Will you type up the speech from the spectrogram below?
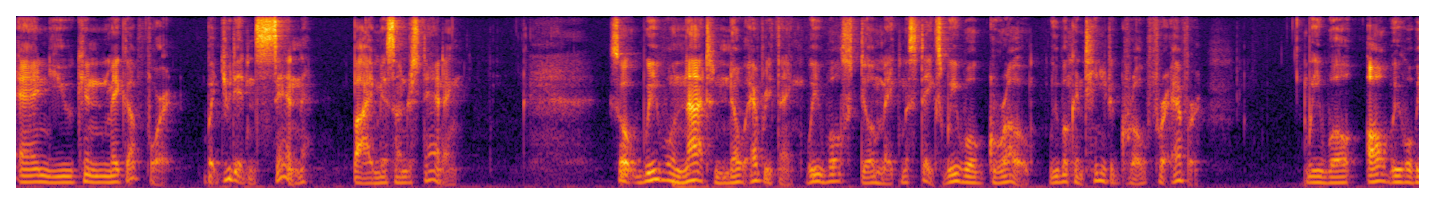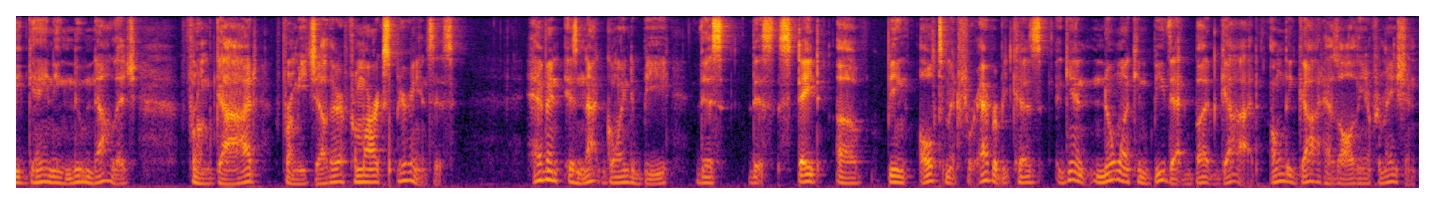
and you can make up for it. But you didn't sin by misunderstanding. So we will not know everything. We will still make mistakes. We will grow. We will continue to grow forever we will all we will be gaining new knowledge from God, from each other, from our experiences. Heaven is not going to be this this state of being ultimate forever because again, no one can be that but God. Only God has all the information,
